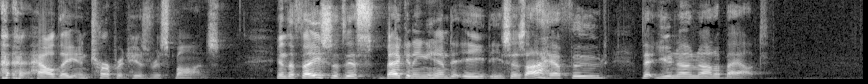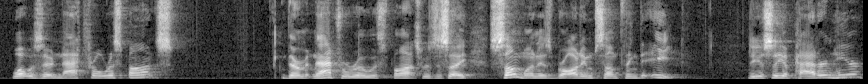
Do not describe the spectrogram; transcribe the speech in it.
how they interpret his response. In the face of this beckoning him to eat, he says, I have food that you know not about. What was their natural response? Their natural response was to say, Someone has brought him something to eat. Do you see a pattern here?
